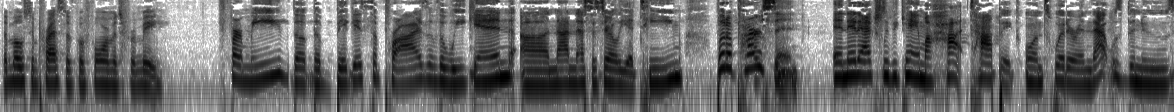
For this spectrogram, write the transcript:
the most impressive performance for me? For me, the, the biggest surprise of the weekend, uh, not necessarily a team, but a person. And it actually became a hot topic on Twitter. And that was the news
